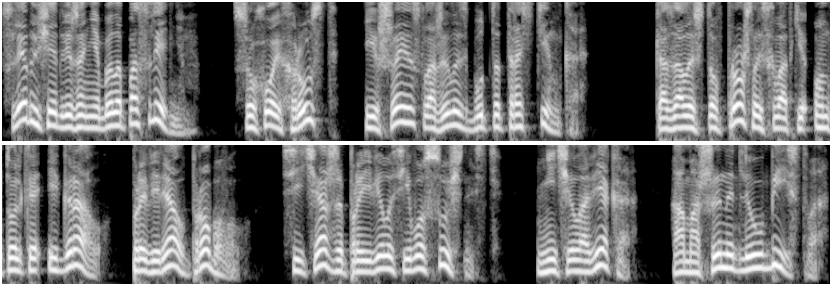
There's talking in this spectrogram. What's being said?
Следующее движение было последним. Сухой хруст, и шея сложилась будто тростинка. Казалось, что в прошлой схватке он только играл, проверял, пробовал. Сейчас же проявилась его сущность. Не человека, а машины для убийства.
